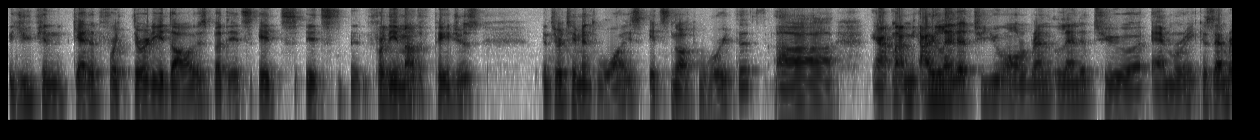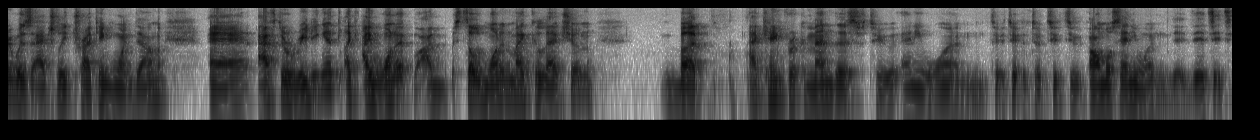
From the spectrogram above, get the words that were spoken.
you can get it for thirty dollars. But it's it's it's for the amount of pages entertainment wise, it's not worth it. Uh, I mean, I lent to you. I'll lend it to uh, Emery because Emery was actually tracking one down, and after reading it, like I wanted, I still wanted my collection, but I can't recommend this to anyone, to to, to, to, to almost anyone. It's it's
